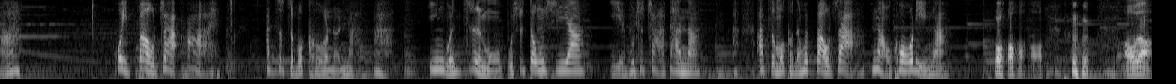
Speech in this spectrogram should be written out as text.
啊，会爆炸啊！啊，这怎么可能呢？啊？啊，英文字母不是东西呀，啊，也不是炸弹呐！啊啊，怎么可能会爆炸？脑壳灵啊！好了，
